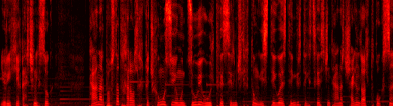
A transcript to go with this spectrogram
ерөнхий гарчин гэсэн үг. Та нар бусдад харуулах гэж хүмүүсийн өмнө зөвийг үйлдэхээс сэрэмжлэхтэн эс тэгвээс тэнгэрт хэцгээс чинь та нарт шагнал олдохгүй гэсэн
